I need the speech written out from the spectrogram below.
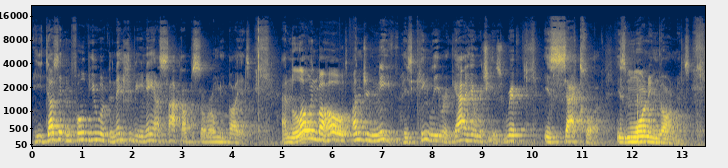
he does it in full view of the nation B'nei Sakab Saromi Bayas. And lo and behold, underneath his kingly regalia, which he has ripped, is sackcloth, is mourning garments.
